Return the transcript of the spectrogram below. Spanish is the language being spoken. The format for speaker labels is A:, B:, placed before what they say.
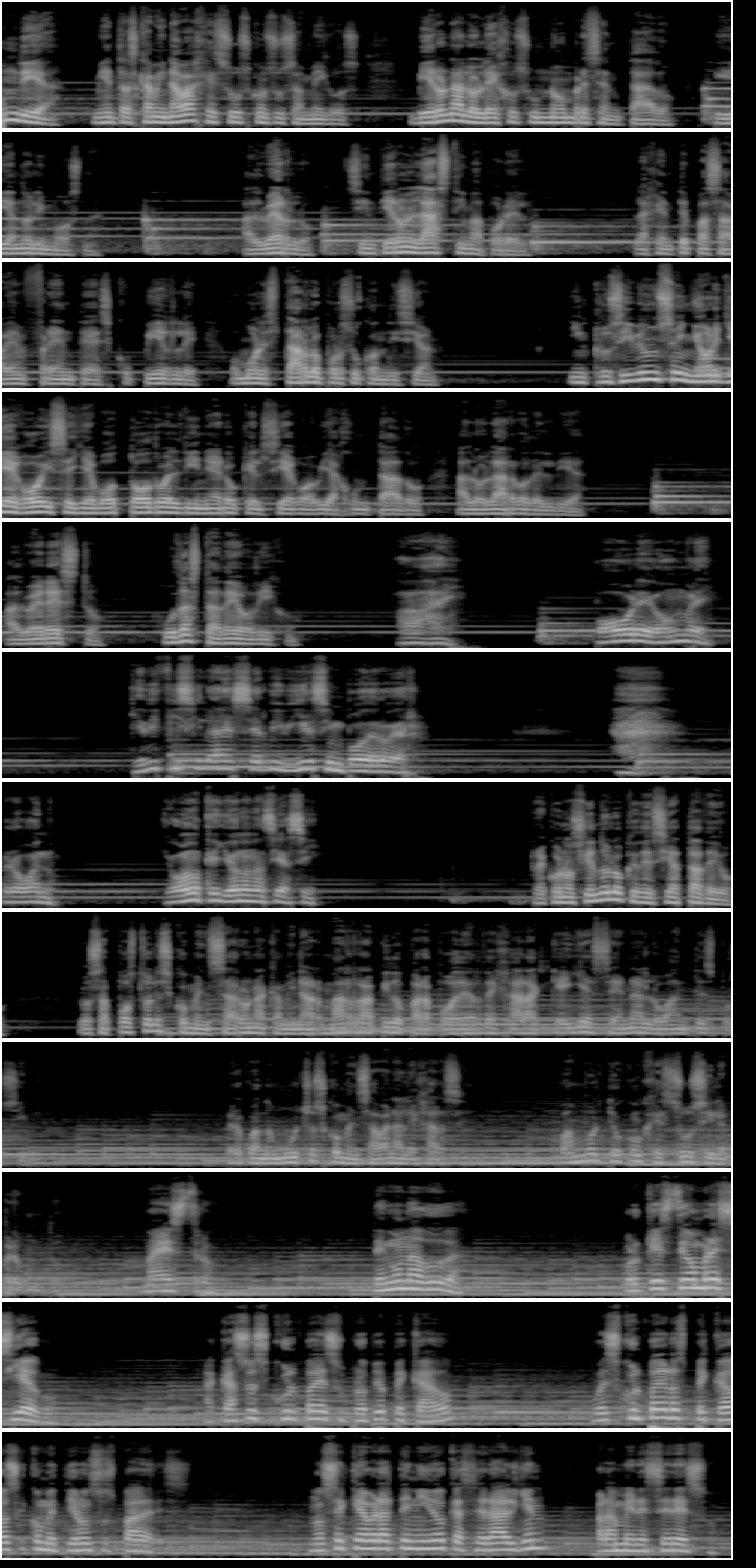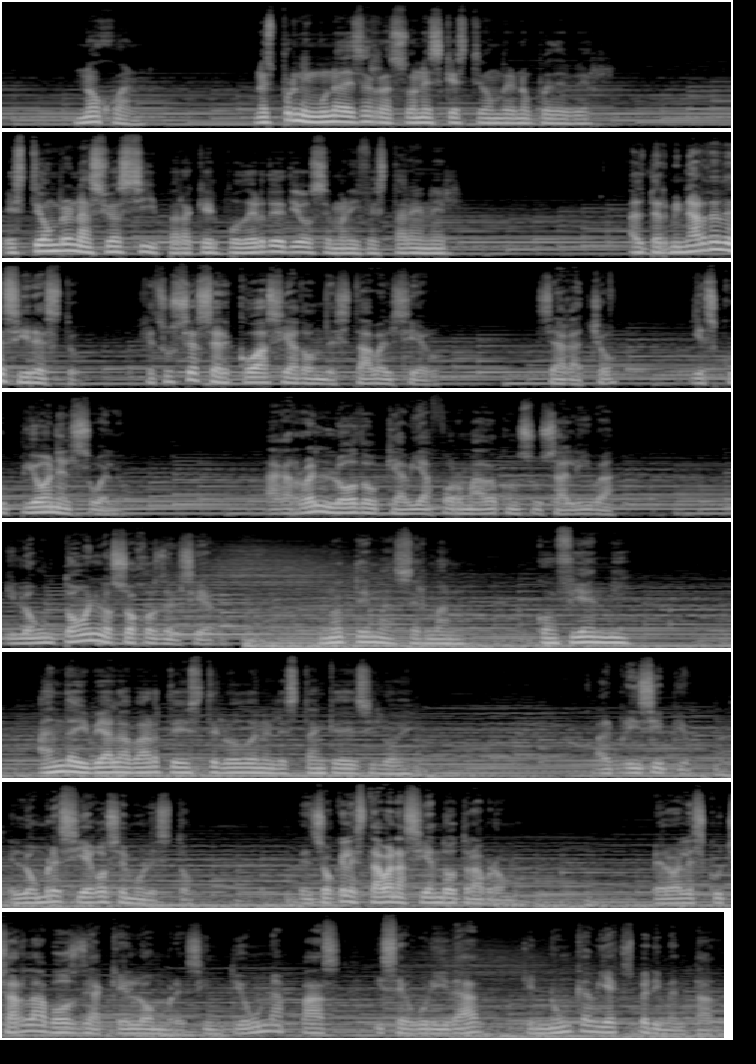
A: Un día, mientras caminaba Jesús con sus amigos, vieron a lo lejos un hombre sentado, pidiendo limosna. Al verlo, sintieron lástima por él. La gente pasaba enfrente a escupirle o molestarlo por su condición. Inclusive un señor llegó y se llevó todo el dinero que el ciego había juntado a lo largo del día. Al ver esto, Judas Tadeo dijo,
B: Ay, pobre hombre. Qué difícil ha de ser vivir sin poder ver. Pero bueno, qué bueno que yo no nací así.
A: Reconociendo lo que decía Tadeo, los apóstoles comenzaron a caminar más rápido para poder dejar aquella escena lo antes posible. Pero cuando muchos comenzaban a alejarse, Juan volteó con Jesús y le preguntó,
C: Maestro, tengo una duda. ¿Por qué este hombre es ciego? ¿Acaso es culpa de su propio pecado? ¿O es culpa de los pecados que cometieron sus padres? No sé qué habrá tenido que hacer alguien para merecer eso.
D: No, Juan. No es por ninguna de esas razones que este hombre no puede ver. Este hombre nació así para que el poder de Dios se manifestara en él.
A: Al terminar de decir esto, Jesús se acercó hacia donde estaba el ciego, se agachó y escupió en el suelo. Agarró el lodo que había formado con su saliva y lo untó en los ojos del ciego.
D: No temas, hermano. Confía en mí. Anda y ve a lavarte este lodo en el estanque de Siloé.
A: Al principio, el hombre ciego se molestó. Pensó que le estaban haciendo otra broma. Pero al escuchar la voz de aquel hombre sintió una paz y seguridad que nunca había experimentado.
